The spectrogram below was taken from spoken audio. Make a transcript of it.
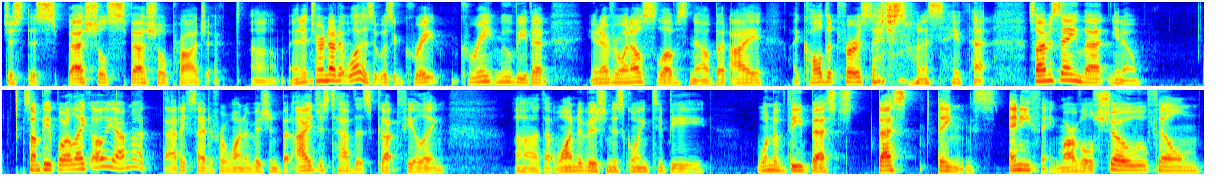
just this special special project, um, and it turned out it was. It was a great great movie that you know everyone else loves now, but I I called it first. I just want to say that. So I'm saying that you know. Some people are like, oh, yeah, I'm not that excited for WandaVision, but I just have this gut feeling uh, that WandaVision is going to be one of the best best things, anything, Marvel show, film,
